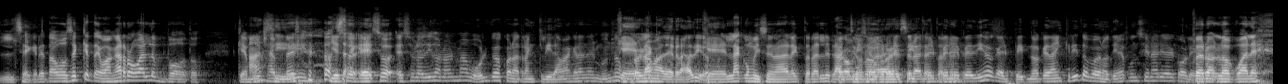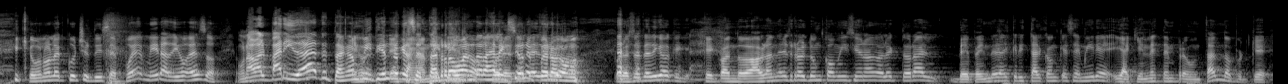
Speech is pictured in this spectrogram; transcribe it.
el secreto a voz es que te van a robar los votos. Que ah, muchas veces. Y eso, eso, eso lo dijo Norma Burgos con la tranquilidad más grande del mundo en un programa de radio. Que es la comisionada electoral del la Partido comisionada electoral del PNP dijo que el PIB no queda inscrito porque no tiene funcionario de colegio. Pero lo cual es que uno lo escucha y dice, pues mira, dijo eso. Una barbaridad, te están admitiendo que se están robando las elecciones, pero como. Por eso te digo que, que, cuando hablan del rol de un comisionado electoral, depende del cristal con que se mire y a quién le estén preguntando, porque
